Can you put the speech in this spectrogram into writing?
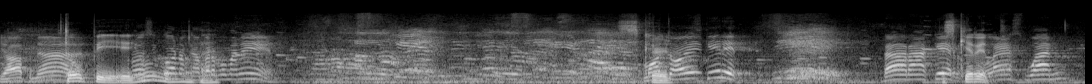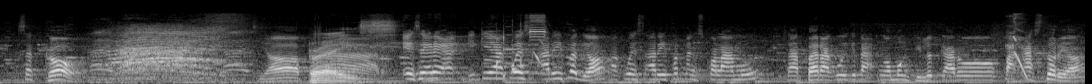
Ya benar. Topi. Terus iku Oh, ana gambar apa maneh? Coy, skirit. Terakhir, Skirit. last one, sego. Ya benar. Rice. Eh sere, iki aku wis arifat ya, aku wis arifat nang sekolahmu. Sabar aku iki tak ngomong dilut karo Pak Kastur ya.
